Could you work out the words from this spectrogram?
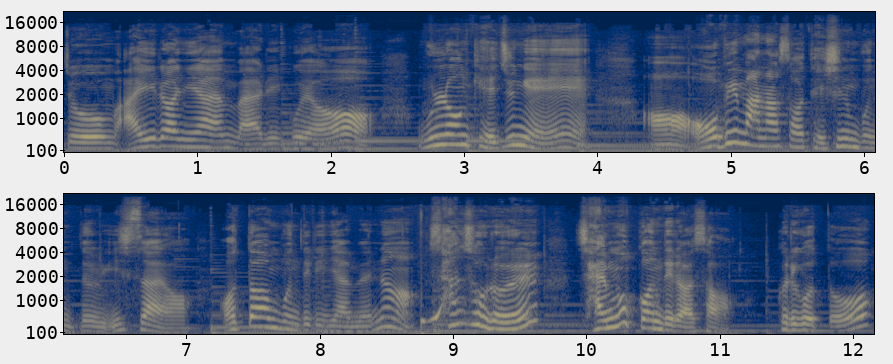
좀 아이러니한 말이고요. 물론 개 중에 어, 업이 많아서 되시는 분들 있어요. 어떠한 분들이냐면은 산소를 잘못 건드려서 그리고 또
